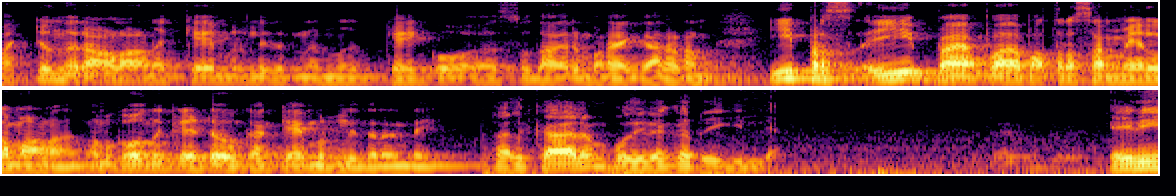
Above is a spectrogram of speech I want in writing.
പറ്റുന്ന ഒരാളാണ് കെ മുരളീധരൻ എന്ന് കെ ഗോ സുധാകരൻ പറയാൻ കാരണം. ഈ പ്രസ് ഈ പത്രസമ്മേളനമാണ്. നമുക്കൊന്ന് കേട്ട് നോക്കാം കെ മുരളീധരന്റെ. തൽക്കാലം പൊതുരംഗത്തേക്കില്ല ഇനി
